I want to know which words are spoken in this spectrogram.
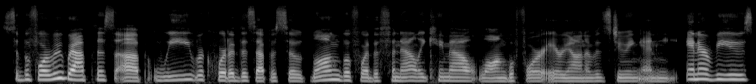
So before we wrap this up, we recorded this episode long before the finale came out, long before Ariana was doing any interviews.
